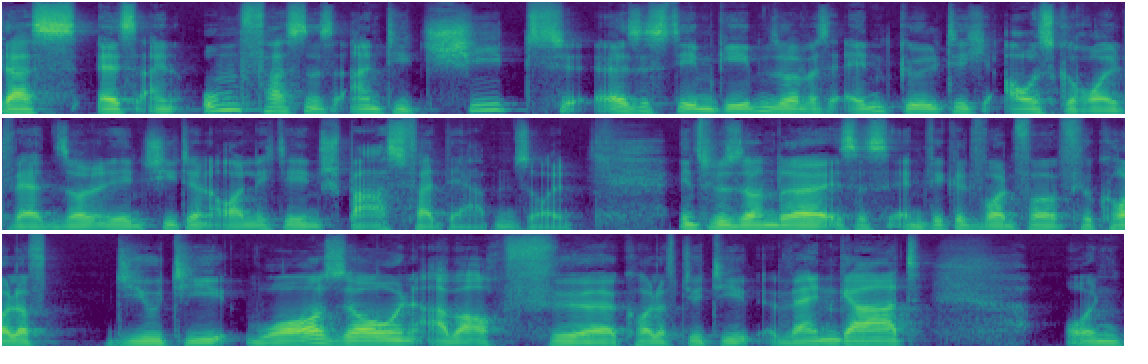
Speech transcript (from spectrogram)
dass es ein umfassendes Anti-Cheat-System geben soll, was endgültig ausgerollt werden soll und den Cheatern ordentlich den Spaß verderben soll. Insbesondere ist es entwickelt worden für, für Call of Duty Warzone, aber auch für Call of Duty Vanguard. Und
